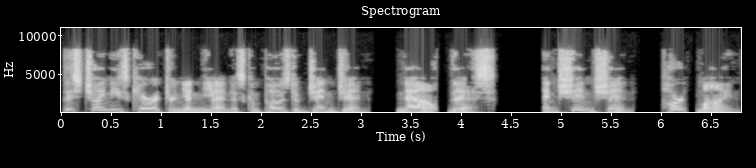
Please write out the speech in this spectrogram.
This Chinese character Nyen Nyen is composed of Jin Jin now, this, and Shin Shin heart, mind.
